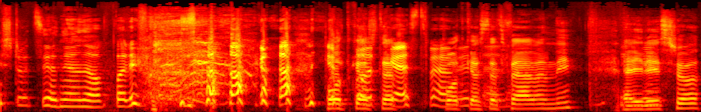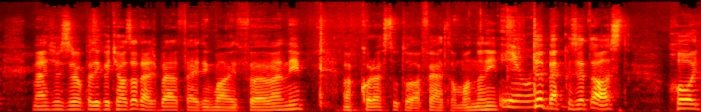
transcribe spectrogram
is tudsz jönni a nappali podcastet, podcast felvételre. podcastet felvenni egyrésztről, másrésztről pedig, hogyha az adásba elfelejtünk valamit felvenni, akkor azt utólag fel tudom mondani. Jó. Többek között azt, hogy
